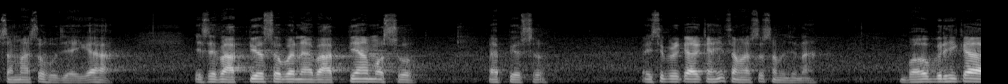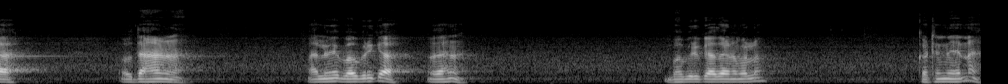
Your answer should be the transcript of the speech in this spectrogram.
समास हो जाएगा। जैसे वाप्य स्व बना, वाप्याम अश्व वाप्य स्व इसी प्रकार का ही समास समझना। बहुब्रीही का उदाहरण, मालूम है बहुब्री का उदाहरण? बहुब्री का उदाहरण बोलो। कठिन है ना?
